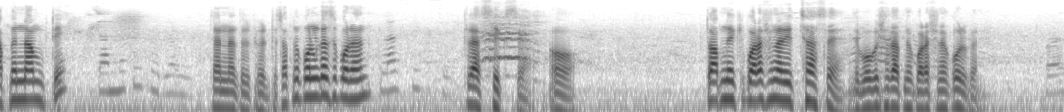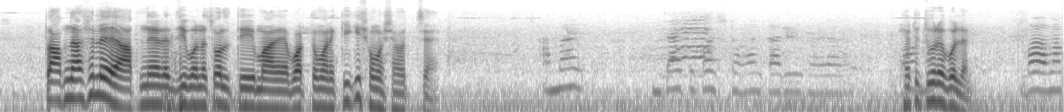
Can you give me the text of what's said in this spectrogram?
আপনার নামটি জান্নাতুল ফেরদৌস আপনি কোন ক্লাসে পড়েন? ক্লাস সিক্সে। ও। তো আপনার কি পড়াশোনার ইচ্ছা আছে যে ভবিষ্যতে আপনি পড়াশোনা করবেন? তো আপনি আসলে আপনার জীবনে চলতি মানে বর্তমানে কি কি সমস্যা হচ্ছে? আমার কষ্ট হয় গাড়ি ভাড়া। একটু জোরে বলেন। বাবা মা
